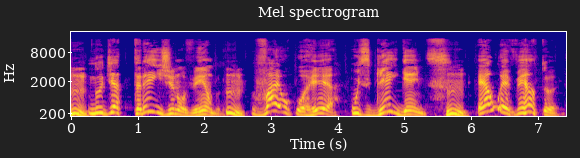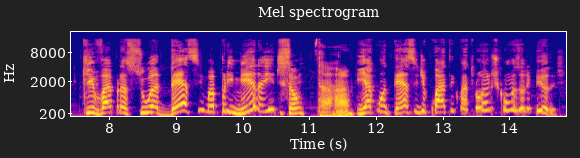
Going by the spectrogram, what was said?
Hum. no dia 3 de novembro, Hum. vai ocorrer os Gay Games. Hum. É um evento que vai para sua 11 primeira edição. Tá. E acontece de 4 em 4 anos, como as Olimpíadas.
